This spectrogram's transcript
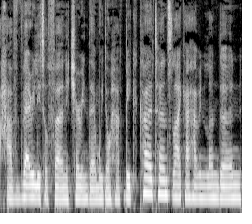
have very little furniture in them. We don't have big curtains like I have in London.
